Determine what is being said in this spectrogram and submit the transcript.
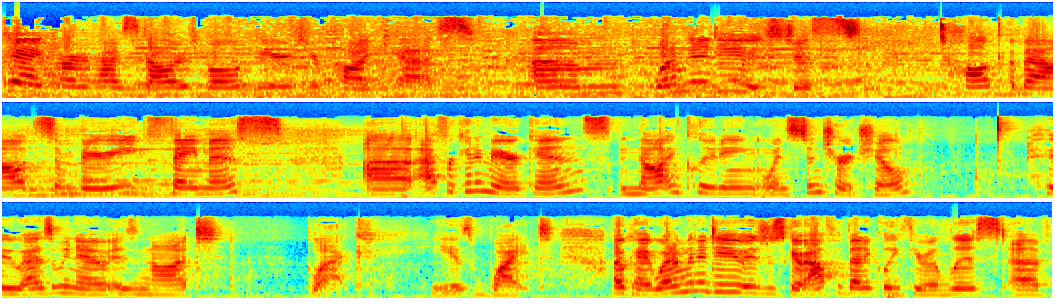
Okay, Carter High Scholars Bowl, here's your podcast. Um, what I'm going to do is just talk about some very famous uh, African Americans, not including Winston Churchill, who, as we know, is not black. He is white. Okay, what I'm going to do is just go alphabetically through a list of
